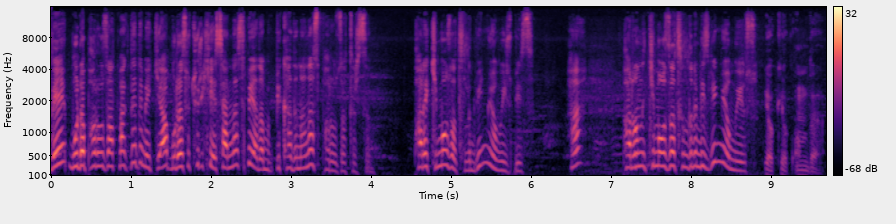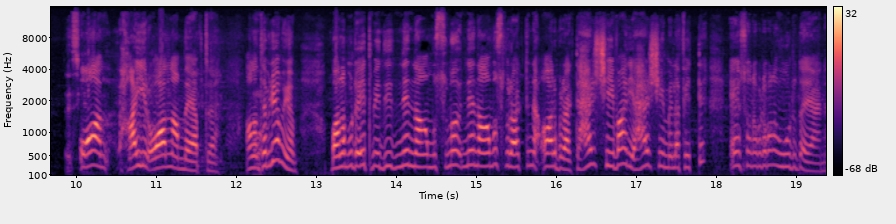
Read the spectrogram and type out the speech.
Ve burada para uzatmak ne demek ya? Burası Türkiye. Sen nasıl bir adamı, bir kadına nasıl para uzatırsın? Para kime uzatılır bilmiyor muyuz biz? Ha? Paranın kime uzatıldığını biz bilmiyor muyuz? Yok yok onu da eski. O an hayır o anlamda yaptı. Anlatabiliyor muyum? Bana burada etmediği ne namusumu ne namus bıraktı ne ar bıraktı. Her şey var ya her şeyime laf etti. En sona burada bana vurdu da yani.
